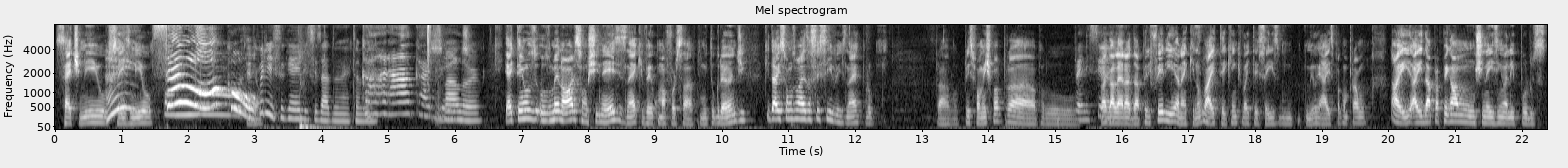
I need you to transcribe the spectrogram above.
7 mil, 6 mil. Você é louco! por isso que é elitizado, né, também. Caraca, gente. Valor. E aí tem os, os menores, são os chineses, né? Que veio com uma força muito grande, que daí são os mais acessíveis, né? Pro, pra, principalmente pra, pra, pro, Pra iniciante. pra galera da periferia, né? Que não vai ter, quem que vai ter 6 mil reais pra comprar um... Aí, aí dá pra pegar um chinesinho ali por uns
